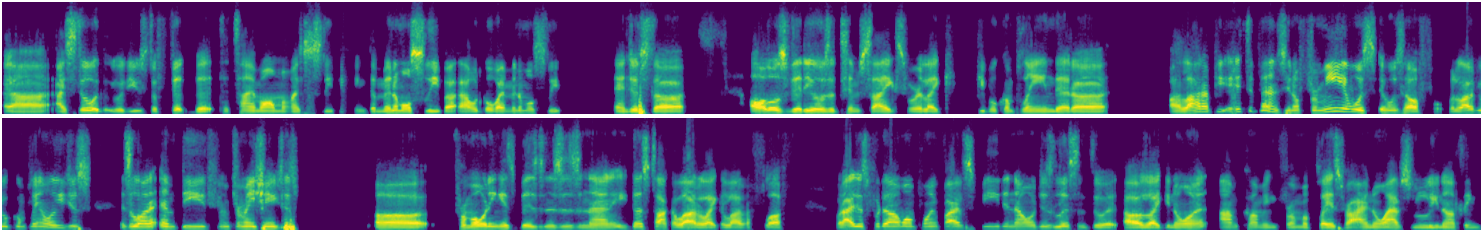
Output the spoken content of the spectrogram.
Uh, I still would, would use the Fitbit to time all my sleeping. The minimal sleep, I, I would go by minimal sleep, and just uh, all those videos of Tim Sykes where like people complain that uh, a lot of people. It depends, you know. For me, it was it was helpful, but a lot of people complain. Oh, you just there's a lot of empty information. He's just uh promoting his businesses and that. He does talk a lot of like a lot of fluff. But I just put it on 1.5 speed and I would just listen to it. I was like, you know what? I'm coming from a place where I know absolutely nothing.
